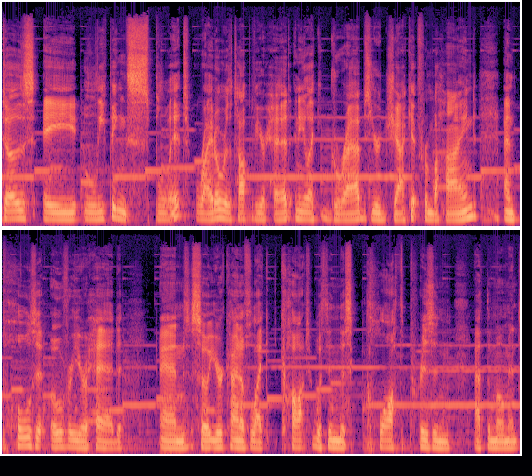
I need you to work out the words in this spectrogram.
does a leaping split right over the top of your head, and he like grabs your jacket from behind and pulls it over your head. And so you're kind of like caught within this cloth prison at the moment,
